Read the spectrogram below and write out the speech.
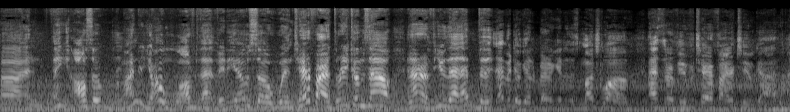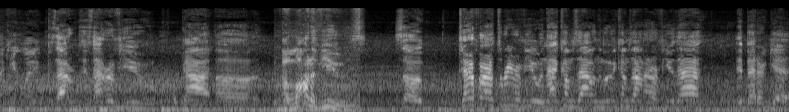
Uh, and they also reminded y'all loved that video. So when Terrifier 3 comes out and I review that, that, vi- that video get better get as much love as the review for Terrifier 2 got. I can't wait. Because that, 'cause that review got uh, a lot of views. So Terrifier 3 review, when that comes out, when the movie comes out and I review that, it better get,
